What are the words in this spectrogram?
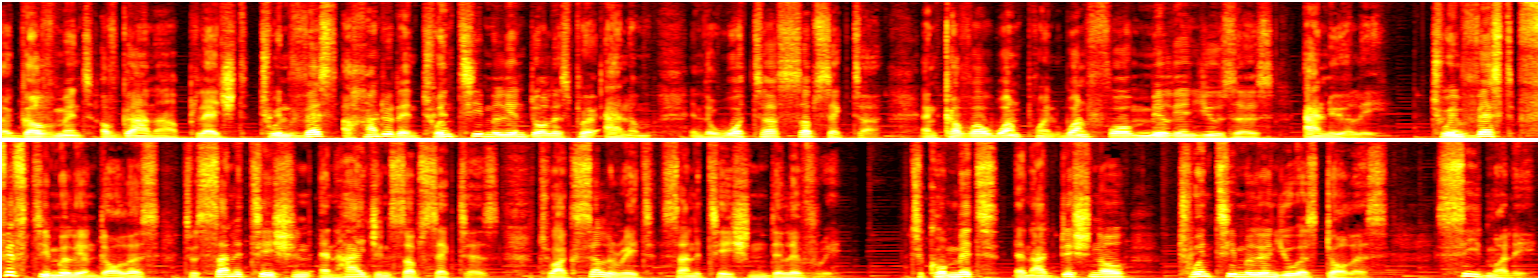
the government of Ghana pledged to invest $120 million per annum in the water subsector and cover 1.14 million users annually. To invest $50 million to sanitation and hygiene subsectors to accelerate sanitation delivery, to commit an additional 20 million US dollars seed money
